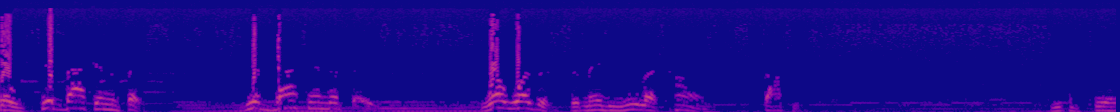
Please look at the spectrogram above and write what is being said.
So get back in the faith. Get back in the faith. What was it that maybe you let time stop you? You can still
